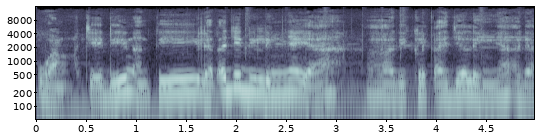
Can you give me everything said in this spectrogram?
uang jadi nanti lihat aja di linknya ya uh, diklik aja linknya ada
